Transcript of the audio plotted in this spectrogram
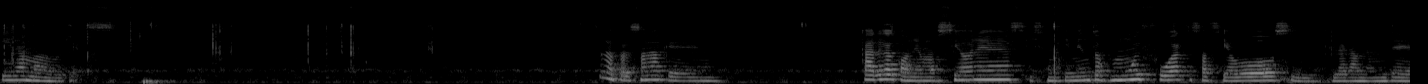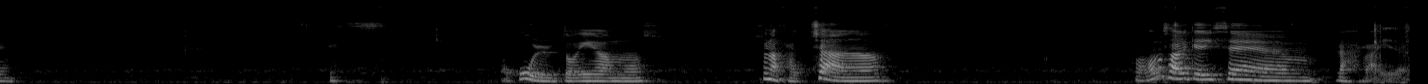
y la madurez. Es una persona que carga con emociones y sentimientos muy fuertes hacia vos y claramente oculto, digamos. Es una fachada. vamos a ver qué dicen las Rider.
